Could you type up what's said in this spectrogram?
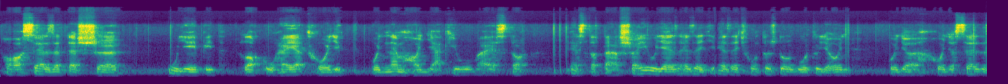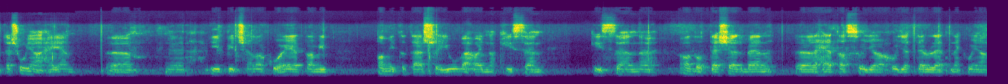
ha a szerzetes úgy épít lakóhelyet, hogy, hogy nem hagyják jóvá ezt a, ezt a társai. Ugye ez, ez, egy, ez egy fontos dolog volt, ugye, hogy, hogy, a, hogy a szerzetes olyan helyen építsen lakóhelyet, amit, amit a társai jóvá hagynak, hiszen, hiszen adott esetben lehet az, hogy a, hogy a területnek olyan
